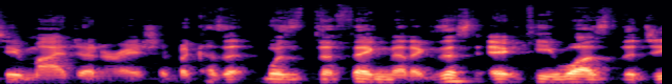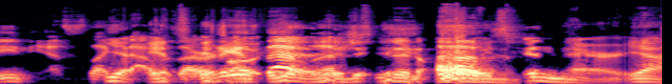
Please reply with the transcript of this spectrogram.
to my generation because it was the thing that existed. It, he was the genius. Like yeah, that was already established. Yeah, it, it, had always um, been there. Yeah,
